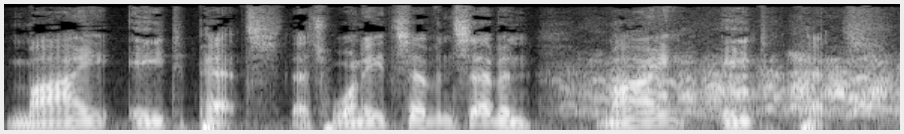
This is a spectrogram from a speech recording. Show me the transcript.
My 8 Pets. That's 1 877 My 8 Pets.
